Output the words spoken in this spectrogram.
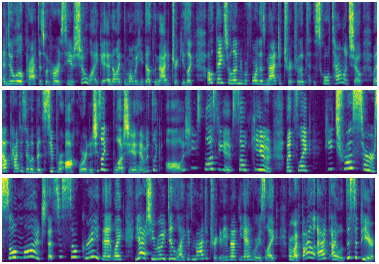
and do a little practice with her to see if she'll like it. And then like the moment he does the magic trick he's like oh thanks for letting me perform this magic trick for the t- school talent show. Without practice it would have been super awkward. And she's like blushing at him. It's like oh she's blushing at him. So cute. But it's like he trusts her so much. That's just so great that like yeah, she really did like his magic trick. And even at the end where he's like, For my final act, I will disappear.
